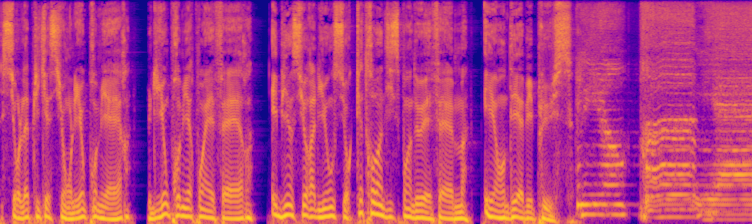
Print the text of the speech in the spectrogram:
sur l'application Lyon Première, lyonpremière.fr et bien sûr à Lyon sur 90.2 FM et en DAB+. Lyon Première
